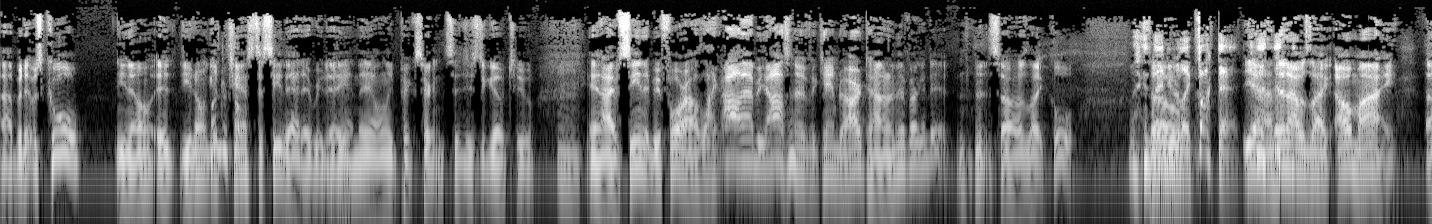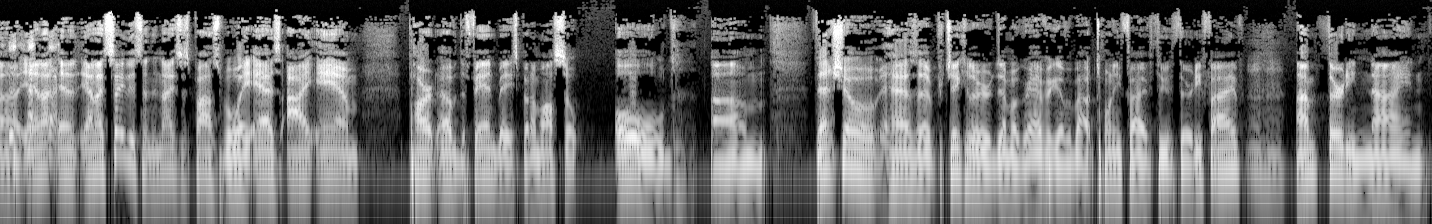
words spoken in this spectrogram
uh, but it was cool. You know, it, you don't get Wonderful. a chance to see that every day, and they only pick certain cities to go to. And I've seen it before. I was like, oh, that'd be awesome if it came to our town, and it fucking did. so I was like, cool. then So- you were like, "Fuck that." yeah, and then I was like, "Oh my!" Uh, and, I, and and I say this in the nicest possible way, as I am part of the fan base, but I'm also old. Um, that show has a particular demographic of about 25 through 35. I'm 39,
